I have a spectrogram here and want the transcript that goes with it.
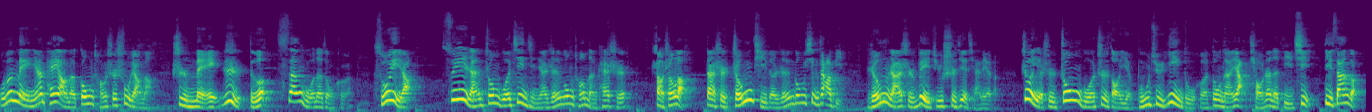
我们每年培养的工程师数量呢，是美日德三国的总和。所以呀。虽然中国近几年人工成本开始上升了，但是整体的人工性价比仍然是位居世界前列的，这也是中国制造业不惧印度和东南亚挑战的底气。第三个，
